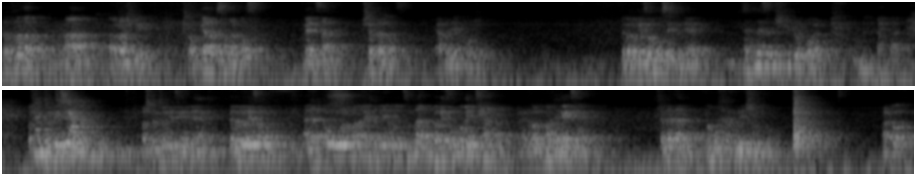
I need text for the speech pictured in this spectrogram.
دابا في نظر مع الرجل شوية شوف كان وصل البوست ميدسان شاف لاجونس يعطوا لي بروجي دابا الريزون بسيط مزيان هاد الناس هادشي كيديروا باش ما على باش فهمتوني مزيان ياك دابا لو ريزون أنا اول مره غيخليني تما لو ريزون مو غيتحرك أنا دابا الماضي غيتحرك مدام ما مخرج لي شنو داكوغ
